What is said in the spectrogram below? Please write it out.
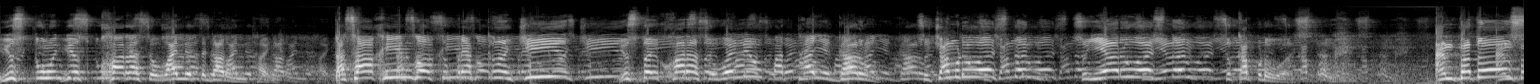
یس تہندس کھرس ولت گرم تھائی تساخین گو سپرت کان چیز یس تو کھرس ولیو پت تھائی گرم سو چمڑو استن سو یارو استن سو کپڑو استن أم پتوس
